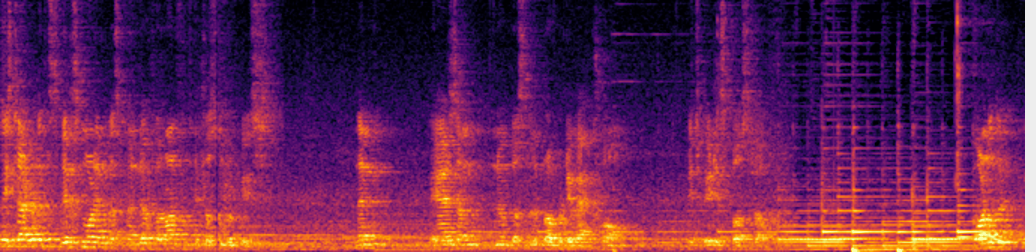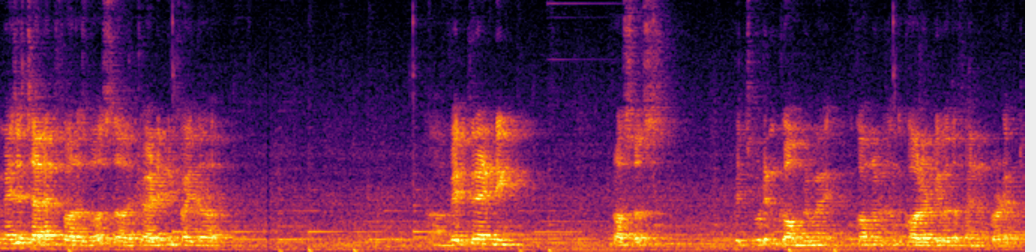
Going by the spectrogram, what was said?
We started with very small investment of around 50,000 rupees. Then we had some you personal property back home which we disposed of. The major challenge for us was uh, to identify the uh, wet grinding process which wouldn't compromise, compromise the quality of the final product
